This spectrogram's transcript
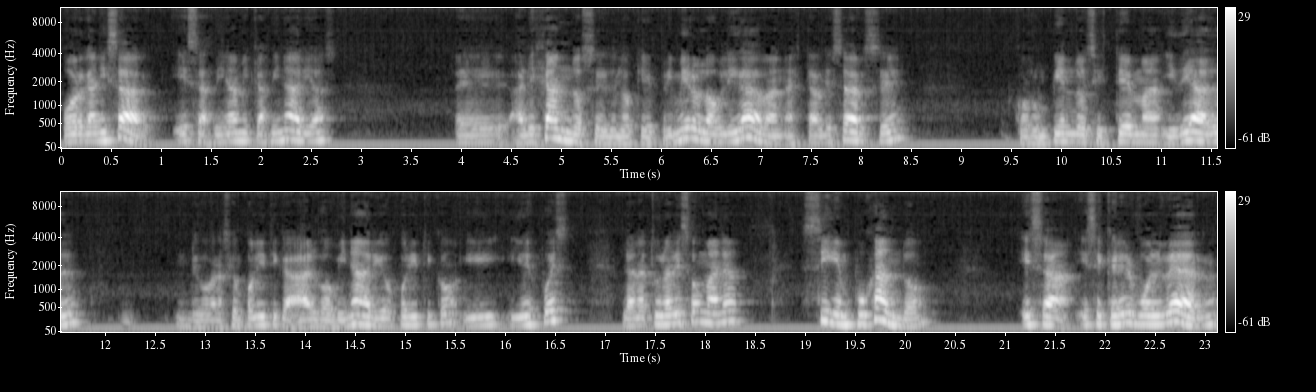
reorganizar esas dinámicas binarias, eh, alejándose de lo que primero la obligaban a establecerse, corrompiendo el sistema ideal de gobernación política a algo binario político y, después la naturaleza humana sigue empujando esa, ese querer volver,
